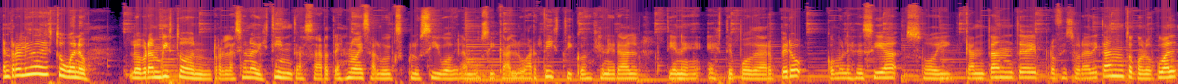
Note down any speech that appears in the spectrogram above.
En realidad esto, bueno, lo habrán visto en relación a distintas artes, no es algo exclusivo de la música, lo artístico en general tiene este poder, pero como les decía, soy cantante, profesora de canto, con lo cual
